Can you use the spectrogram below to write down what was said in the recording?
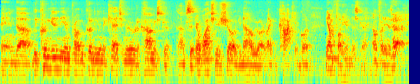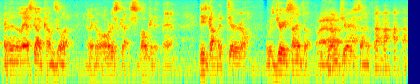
And uh, we couldn't get in the improv, we couldn't get in the catch, and we were at a comic strip. And I'm sitting there watching the show, you know how we are, right? Cocky. I'm going, yeah, I'm funnier than this guy. I'm funnier than this guy. And then the last guy comes on, and I go, oh, this guy's smoking it, man. He's got material. It was Jerry Seinfeld. It was Wow. young Jerry Seinfeld.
